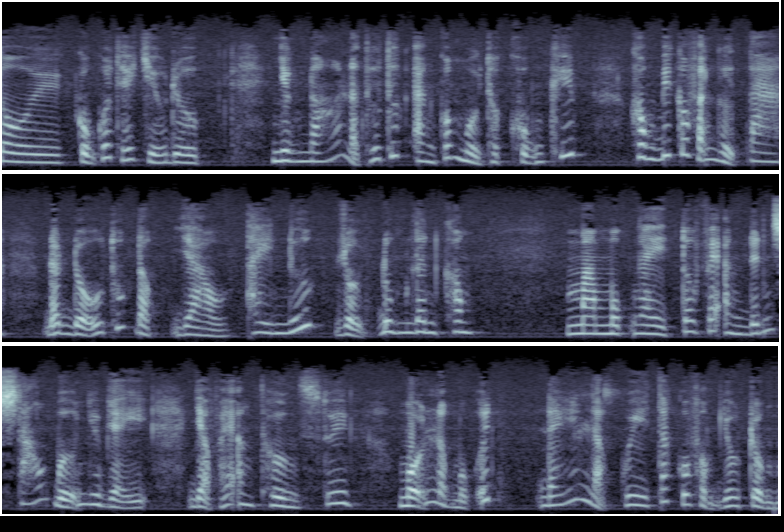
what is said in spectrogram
tôi cũng có thể chịu được. Nhưng nó là thứ thức ăn có mùi thật khủng khiếp. Không biết có phải người ta đã đổ thuốc độc vào thay nước rồi đun lên không? Mà một ngày tôi phải ăn đến 6 bữa như vậy và phải ăn thường xuyên, mỗi lần một ít. Đấy là quy tắc của phòng vô trùng.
